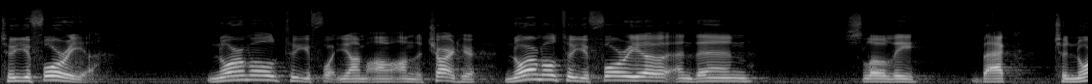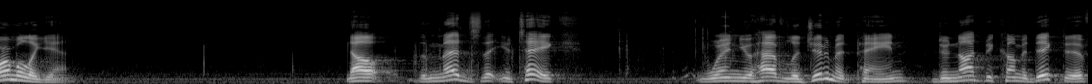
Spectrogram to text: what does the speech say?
to euphoria. Normal to euphoria, I'm on the chart here. Normal to euphoria and then slowly back to normal again. Now, the meds that you take when you have legitimate pain do not become addictive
